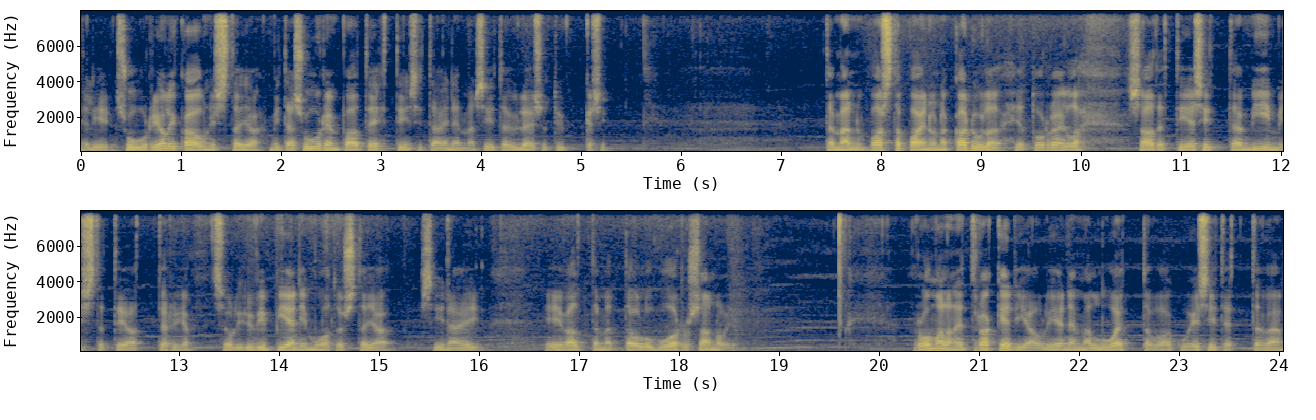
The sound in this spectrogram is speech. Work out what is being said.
Eli suuri oli kaunista ja mitä suurempaa tehtiin, sitä enemmän siitä yleisö tykkäsi. Tämän vastapainona kaduilla ja toreilla saatettiin esittää miimistä teatteria. Se oli hyvin pienimuotoista ja siinä ei, ei välttämättä ollut vuorosanoja. Roomalainen tragedia oli enemmän luettavaa kuin esitettävää.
